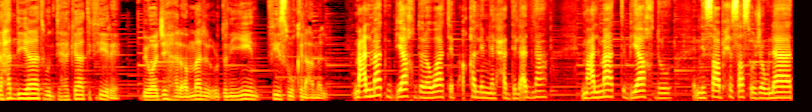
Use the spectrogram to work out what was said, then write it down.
تحديات وانتهاكات كثيرة بيواجهها العمال الأردنيين في سوق العمل. معلمات بياخذوا رواتب أقل من الحد الأدنى معلمات بياخذوا نصاب حصص وجولات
